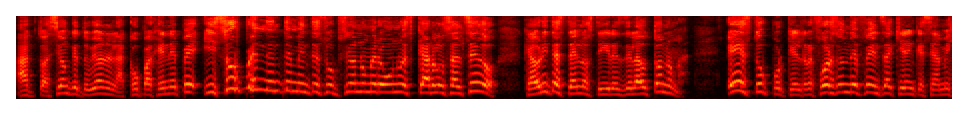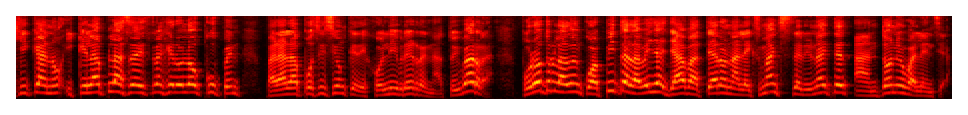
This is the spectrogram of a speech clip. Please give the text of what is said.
actuación que tuvieron en la Copa GNP y sorprendentemente su opción número uno es Carlos Salcedo, que ahorita está en los Tigres de la Autónoma. Esto porque el refuerzo en defensa quieren que sea mexicano y que la plaza de extranjero la ocupen para la posición que dejó libre Renato Ibarra. Por otro lado, en Coapita la Bella ya batearon al ex Manchester United a Antonio Valencia.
